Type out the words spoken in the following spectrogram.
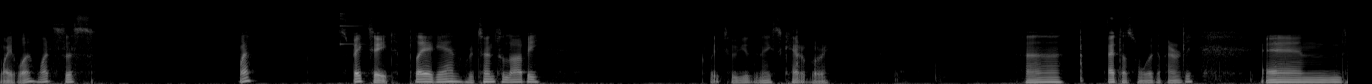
wait, what? What's this? What? Spectate. Play again. Return to lobby. Click to view the next category. Uh... That doesn't work apparently. And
